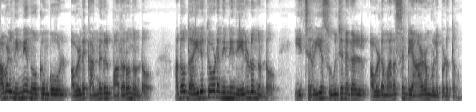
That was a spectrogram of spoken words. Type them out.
അവൾ നിന്നെ നോക്കുമ്പോൾ അവളുടെ കണ്ണുകൾ പതറുന്നുണ്ടോ? അതോ ധൈര്യത്തോടെ നിന്നെ നേരിടുന്നുണ്ടോ? ഈ ചെറിയ സൂചനകൾ അവളുടെ മനസ്സിന്റെ ആഴം വെളിപ്പെടുത്തും.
